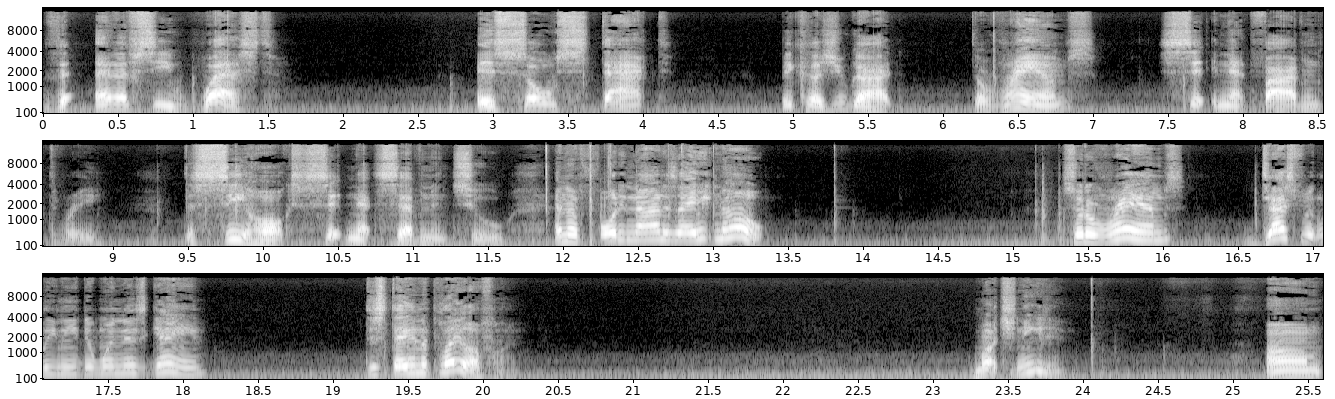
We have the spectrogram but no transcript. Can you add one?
The NFC West is so stacked because you got the Rams sitting at 5 and 3, the Seahawks sitting at 7 and 2, and the 49ers are 8 0. So the Rams desperately need to win this game to stay in the playoff hunt. Much needed. Um,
